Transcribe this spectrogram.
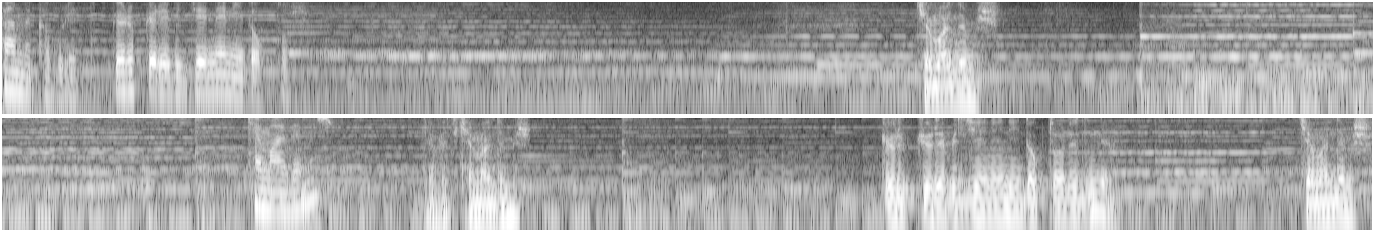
sen de kabul et. Görüp görebileceğin en iyi doktor. Kemal Demir. Kemal Demir. Evet Kemal Demir. Görüp görebileceğin en iyi doktor dedin ya. Kemal Demir.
